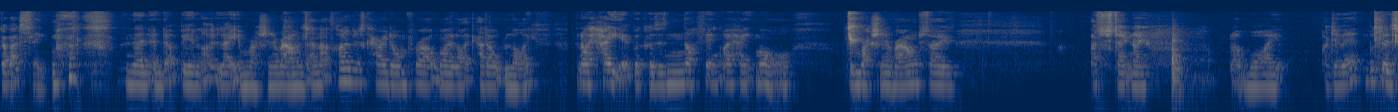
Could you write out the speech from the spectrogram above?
go back to sleep. and then end up being like late and rushing around and that's kind of just carried on throughout my like adult life and I hate it because there's nothing I hate more than rushing around. So I just don't know like why I do it. Because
